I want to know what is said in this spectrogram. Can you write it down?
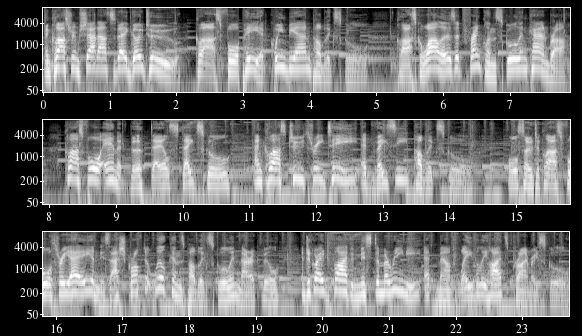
And classroom shout outs today go to Class 4P at Queanbeyan Public School, Class Koalas at Franklin School in Canberra, Class 4M at Birkdale State School, and Class 2-3T at Vasey Public School. Also to Class 4-3A and Miss Ashcroft at Wilkins Public School in Marrickville, and to Grade 5 and Mr. Marini at Mount Waverley Heights Primary School.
